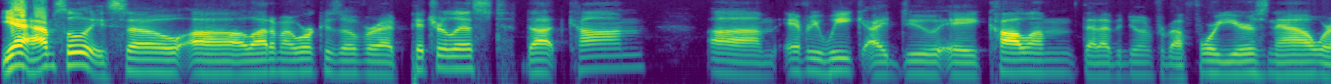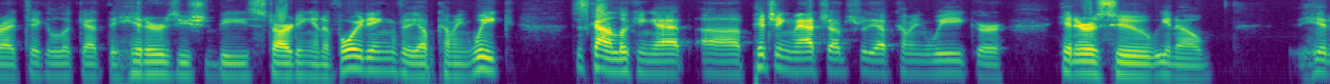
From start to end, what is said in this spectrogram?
Yeah, absolutely. So uh, a lot of my work is over at pitcherlist.com. Um, every week I do a column that I've been doing for about four years now where I take a look at the hitters you should be starting and avoiding for the upcoming week. Just kind of looking at uh, pitching matchups for the upcoming week or hitters who, you know, hit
